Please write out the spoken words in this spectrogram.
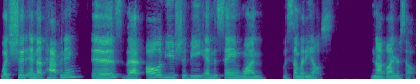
What should end up happening is that all of you should be in the same one with somebody else, not by yourself.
